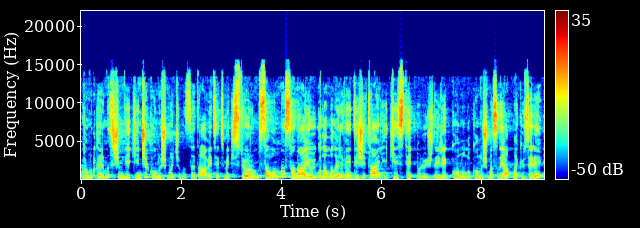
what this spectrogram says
konuklarımız şimdi ikinci konuşmacımızı davet etmek istiyorum. Savunma sanayi uygulamaları ve dijital ikiz teknolojileri konulu konuşmasını yapmak üzere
